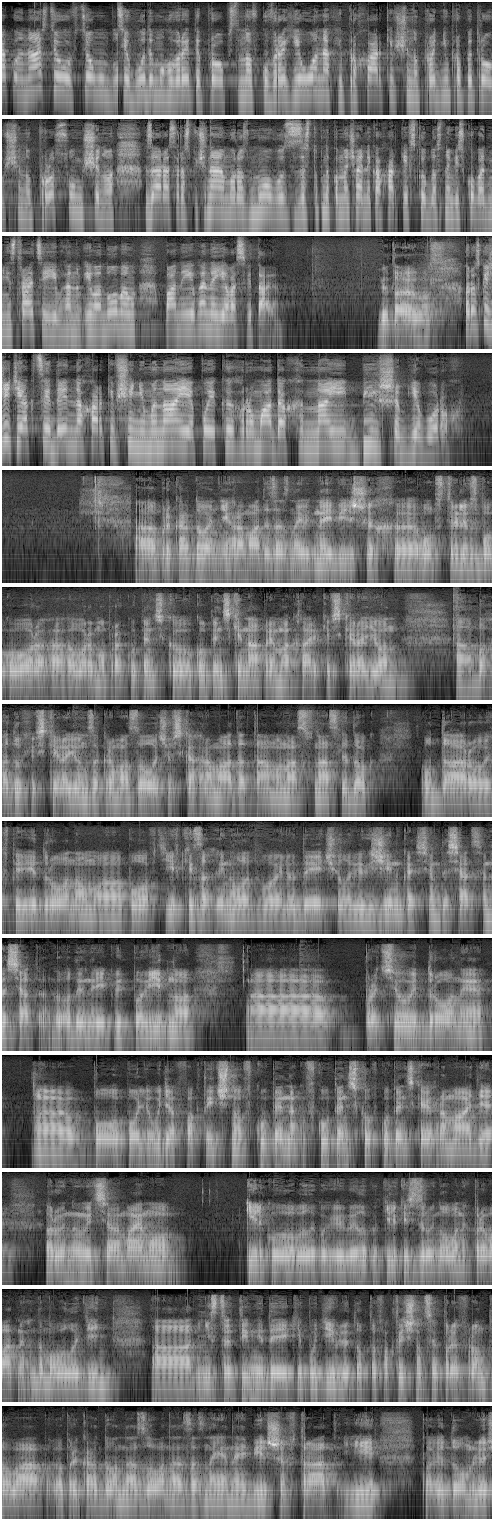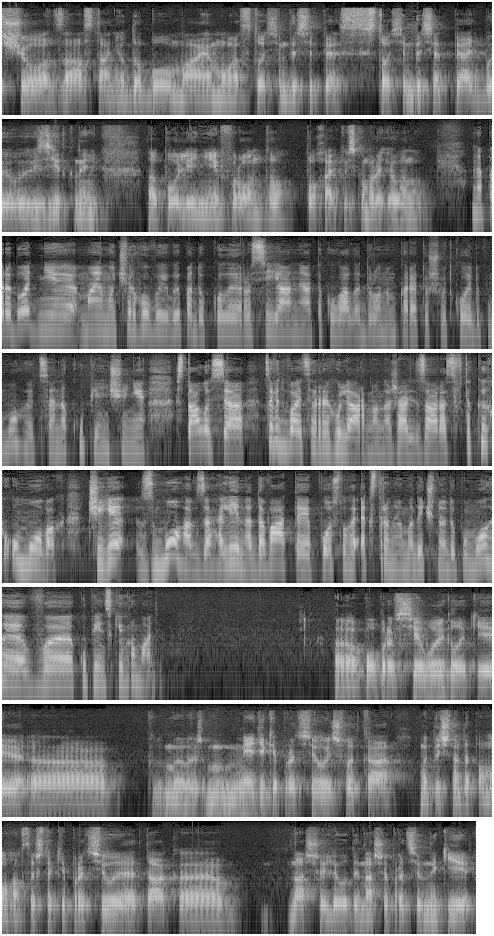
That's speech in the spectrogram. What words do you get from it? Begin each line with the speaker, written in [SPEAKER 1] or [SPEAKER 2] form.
[SPEAKER 1] Дякую, Настю. В цьому блоці будемо говорити про обстановку в регіонах і про Харківщину, про Дніпропетровщину, про Сумщину. Зараз розпочинаємо розмову з заступником начальника Харківської обласної військової адміністрації Євгеном Івановим. Пане Євгене, я вас вітаю.
[SPEAKER 2] Вітаю вас.
[SPEAKER 1] Розкажіть, як цей день на Харківщині минає, по яких громадах найбільше б'є ворог?
[SPEAKER 2] Прикордонні громади зазнають найбільших е, обстрілів з боку ворога. Говоримо про Куп'янську, Куп'янський напрямок, Харківський район, Багадухівський район, зокрема Золочівська громада. Там у нас внаслідок удару fpv дроном по автівці загинуло двоє людей. Чоловік, жінка, 70-71 рік відповідно. Працюють дрони. По, по людях фактично в Куп'ян, в Куп'янську, в Куп'янській громаді руйнуються. Маємо кільку велику велику кількість зруйнованих приватних домоволодінь, адміністративні деякі будівлі. Тобто, фактично, це прифронтова е, прикордонна зона зазнає найбільших втрат. І повідомлю, що за останню добу маємо 175, 175 бойових зіткнень по лінії фронту по харківському регіону.
[SPEAKER 1] Напередодні маємо черговий випадок, коли росіяни атакували дроном карету швидкої допомоги. Це на Куп'янщині сталося. Це відбувається регулярно. На жаль, зараз в таких умовах чи є змога взагалі надавати послуги екстреної медичної допомоги в Куп'янській громаді?
[SPEAKER 2] Е, Попри всі виклики, е, медики працюють, швидка медична допомога все ж таки працює. Так, е, наші люди, наші працівники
